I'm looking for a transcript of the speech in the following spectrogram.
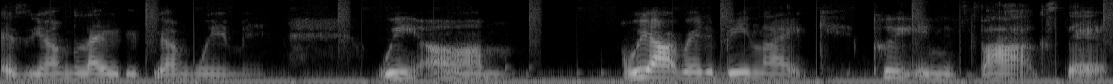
as young ladies, young women, we um we already been like put in this box that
